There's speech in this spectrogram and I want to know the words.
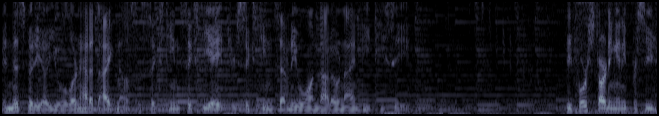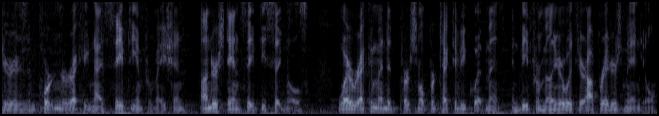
In this video, you will learn how to diagnose the 1668 through 1671.09 DTC. Before starting any procedure, it is important to recognize safety information, understand safety signals, wear recommended personal protective equipment, and be familiar with your operator's manual.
